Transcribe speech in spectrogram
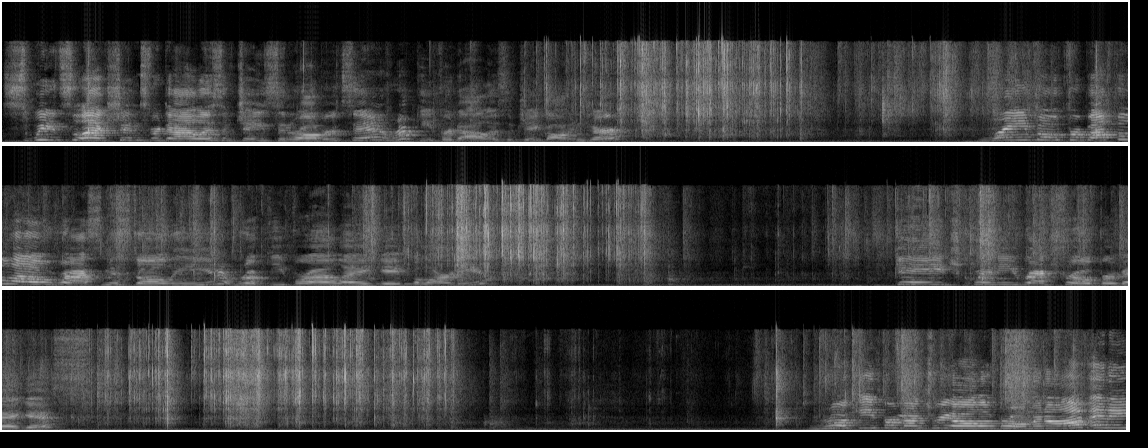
Sweet selections for Dallas of Jason Robertson. Rookie for Dallas of Jake Oettinger. Rainbow for Buffalo, Rasmus Dahlin. Rookie for LA, Gabe Vilardi. Gage Quinney Retro for Vegas. Rookie for Montreal of Romanov and a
